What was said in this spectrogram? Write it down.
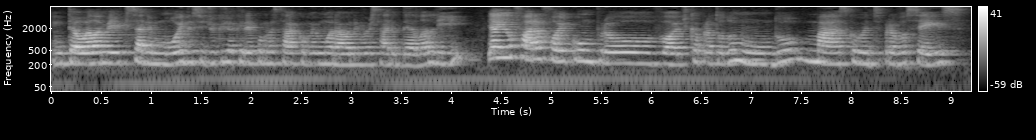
Então ela meio que se animou e decidiu que já queria começar a comemorar o aniversário dela ali. E aí o Farah foi e comprou vodka para todo mundo, mas como eu disse pra vocês,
